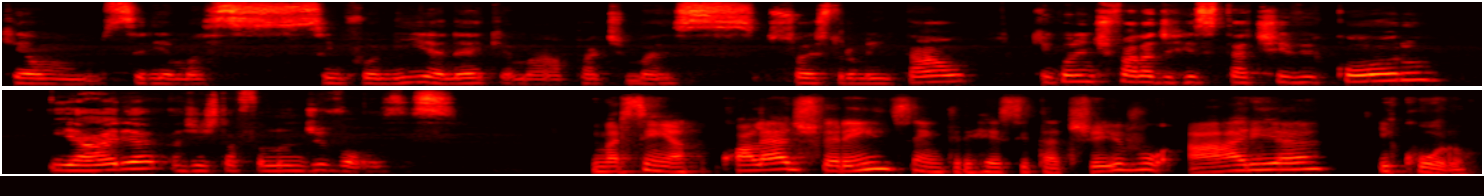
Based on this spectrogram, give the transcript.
que é um, seria uma sinfonia, né, que é uma parte mais só instrumental, que quando a gente fala de recitativo e coro e área, a gente está falando de vozes. Marcinha, qual é a diferença entre recitativo, área e coro?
